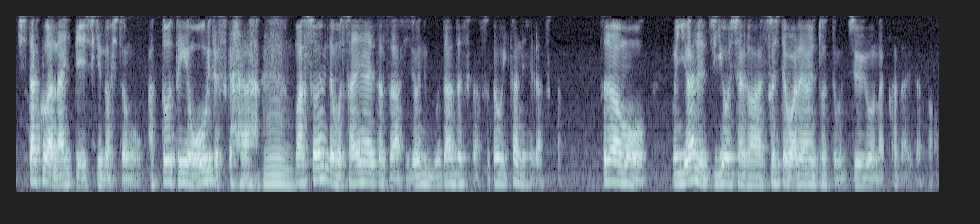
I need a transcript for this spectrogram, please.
したくはないっていう意識の人も圧倒的に多いですから、え、うん、まあ、そういう意味でも再配達は非常に無駄ですから、それをいかに減らすか。それはもう、いわゆる事業者側、そして我々にとっても重要な課題だと。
